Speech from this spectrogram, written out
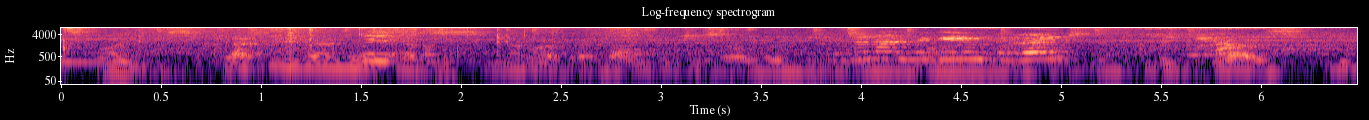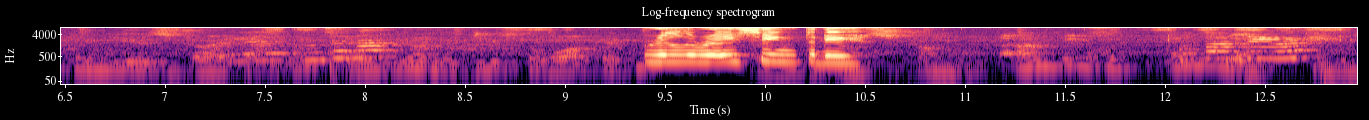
explains. Flattening bamboo has a number of advantages over the reinforcement because you can use dry bamboo and you don't reduce the water Real Racing 3. Stronger. Bamboos of any length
